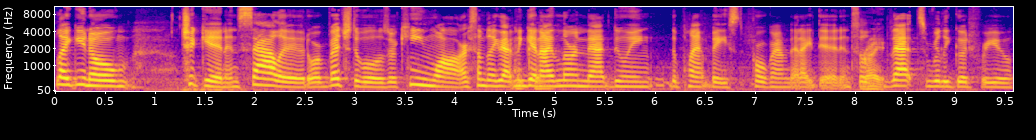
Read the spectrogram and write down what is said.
like, you know, chicken and salad or vegetables or quinoa or something like that. And again, I learned that doing the plant-based program that I did. And so Right. that's really good for you.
